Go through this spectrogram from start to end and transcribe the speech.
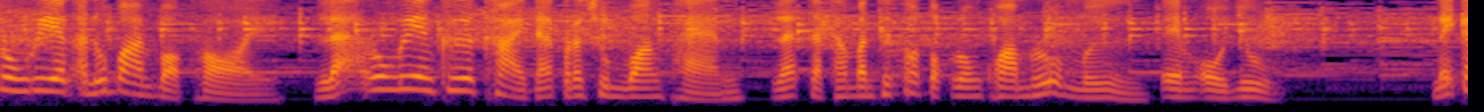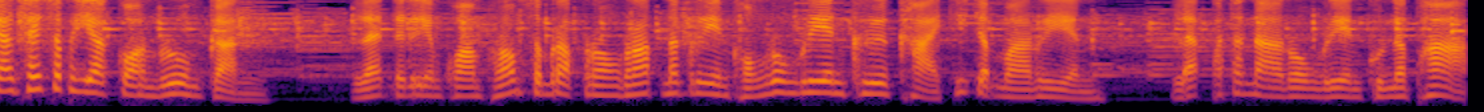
โรงเรียนอนุบาลบ่อพลอย และโรงเรียนเครือข่ายได้ประชุมวางแผน และจัดทำบันทึกข้อตกลงความร่วมมือ MOU ในการใช้ทรัพยากรร่วมกัน และเตรียมความพร้อมสำหรับรองรับนักเรียนของโรงเรียนเครือข่ายที่จะมาเรียน และพัฒนาโรงเรียนคุณภาพ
